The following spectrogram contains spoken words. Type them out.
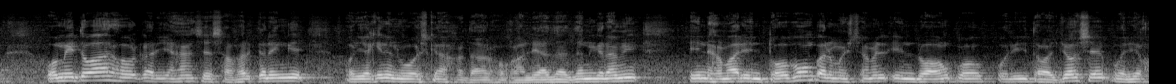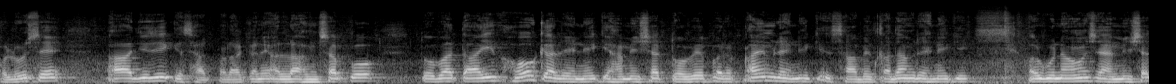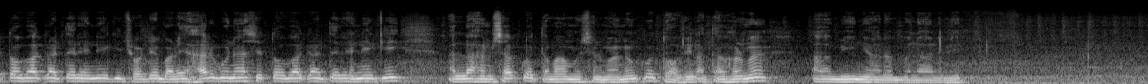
امیدوار ہو کر یہاں سے سفر کریں گے۔ اور یقیناً وہ اس کا حقدار ہوگا۔ لہٰذا زن گرامی، ان ہماری ان توبوں پر مشتمل ان دعاؤں کو پوری توجہ سے، پوری خلوص سے عاجزی کے ساتھ پڑھا کریں۔ اللہ ہم سب کو توبہ طائف ہو کر رہنے کے، ہمیشہ توبے پر قائم رہنے کے، ثابت قدم رہنے کی اور گناہوں سے ہمیشہ توبہ کرتے رہنے کی، چھوٹے بڑے ہر گناہ سے توبہ کرتے رہنے کی۔ اللہ ہم سب کو تمام مسلمانوں کو توفیق عطا فرما آمین یا رب العالمین۔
